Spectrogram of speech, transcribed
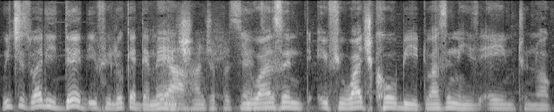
which is what he did. If you look at the match, Yeah, match, 100%. he wasn't. If you watch Kobe, it wasn't his aim to knock.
